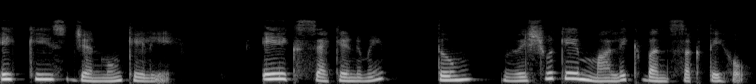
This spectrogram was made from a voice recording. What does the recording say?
21 जन्मों के लिए। एक सेकंड में तुम विश्व के मालिक बन सकते हो।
